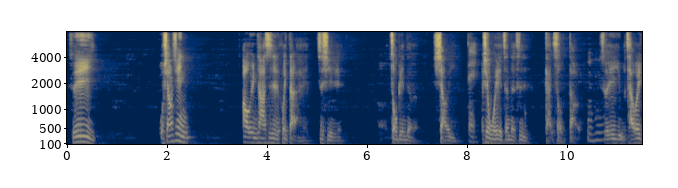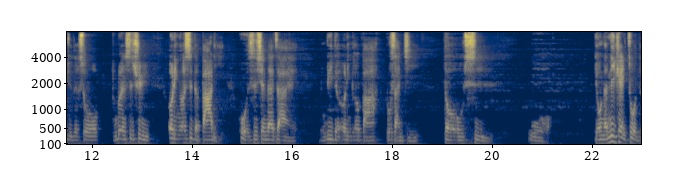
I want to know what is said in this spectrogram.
所以我相信奥运它是会带来这些呃周边的效益，对，而且我也真的是感受到了。嗯哼，所以我才会觉得说，不论是去二零二四的巴黎，或者是现在在努力的二零二八洛杉矶，都是我有能力可以做的，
